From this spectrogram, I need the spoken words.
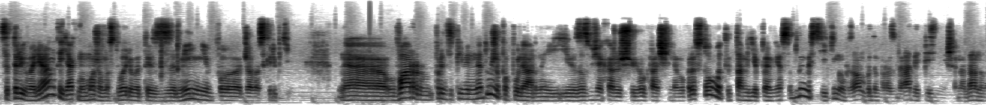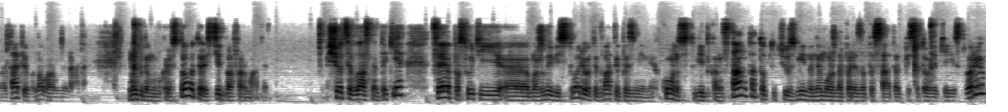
Це три варіанти, як ми можемо створювати змінні в JavaScript. var, в принципі, він не дуже популярний, зазвичай кажуть, що його краще не використовувати. Там є певні особливості, які ми з вами будемо розбирати пізніше. На даному етапі воно вам не треба. Ми будемо використовувати ось ці два формати. Що це власне таке? Це по суті е, можливість створювати два типи змінних: конст від константа, тобто цю зміну не можна перезаписати після того, як я її створив.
